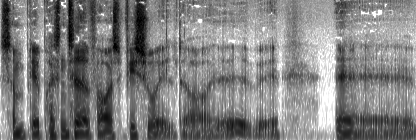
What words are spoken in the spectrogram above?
som bliver præsenteret for os visuelt og øh, øh,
